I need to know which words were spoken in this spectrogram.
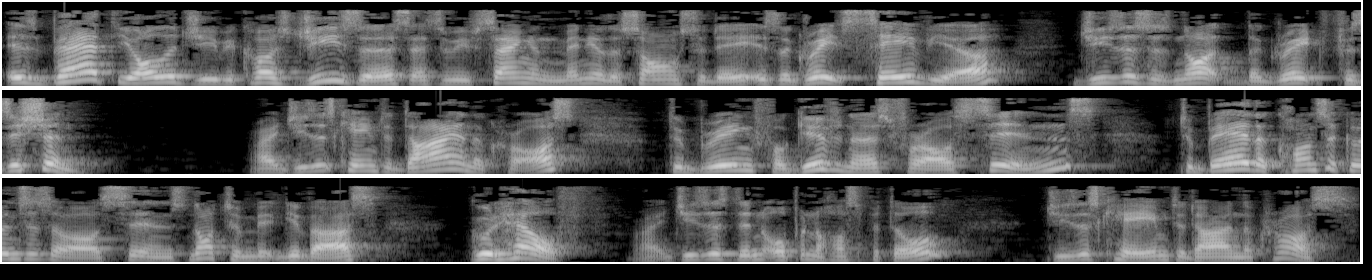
It's bad theology because Jesus, as we've sang in many of the songs today, is a great savior. Jesus is not the great physician. Right? Jesus came to die on the cross to bring forgiveness for our sins, to bear the consequences of our sins, not to give us good health. Right? Jesus didn't open a hospital. Jesus came to die on the cross.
